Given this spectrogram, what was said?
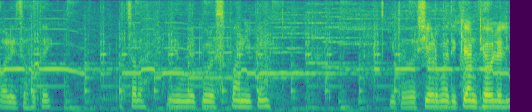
पाळीचं होतंय. चला येऊ एक वेळेस पाणी पिऊन. इथं शेडमध्ये कॅन ठेवलेली.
